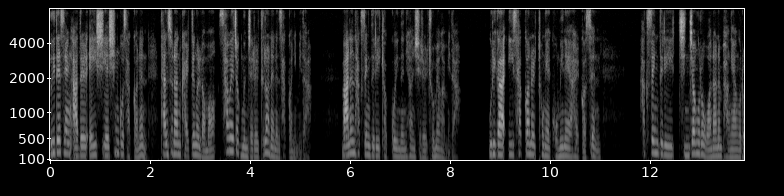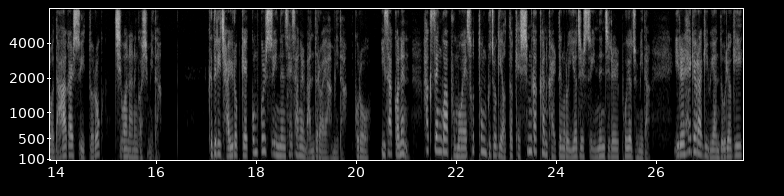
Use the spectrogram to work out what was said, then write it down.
의대생 아들 A씨의 신고 사건은 단순한 갈등을 넘어 사회적 문제를 드러내는 사건입니다. 많은 학생들이 겪고 있는 현실을 조명합니다. 우리가 이 사건을 통해 고민해야 할 것은 학생들이 진정으로 원하는 방향으로 나아갈 수 있도록 지원하는 것입니다. 그들이 자유롭게 꿈꿀 수 있는 세상을 만들어야 합니다. 고로 이 사건은 학생과 부모의 소통 부족이 어떻게 심각한 갈등으로 이어질 수 있는지를 보여줍니다. 이를 해결하기 위한 노력이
